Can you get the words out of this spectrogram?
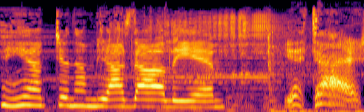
Yok canım biraz daha alayım. Yeter.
